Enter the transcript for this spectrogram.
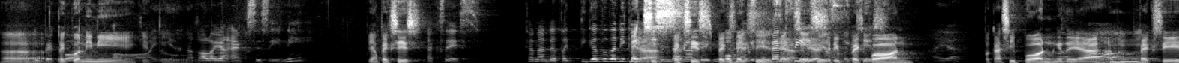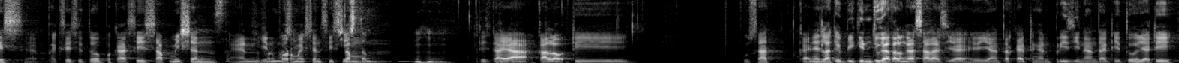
eh, backbone. ini Oh, gitu. iya. Nah, kalau yang Axis ini Yang Backsis. Axis. Kan ada tiga tuh tadi kan backbone. Oh, Backsis. Ya, ya, jadi backbone. Bekasi Bon gitu ya, Backsis. Ya, Backsis itu Bekasi Submission and Information System. Jadi kayak kalau di pusat kayaknya lagi bikin juga kalau nggak salah sih ya, yang terkait dengan perizinan tadi itu. Jadi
